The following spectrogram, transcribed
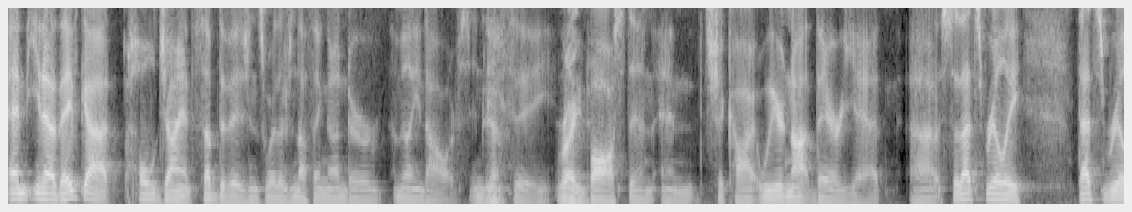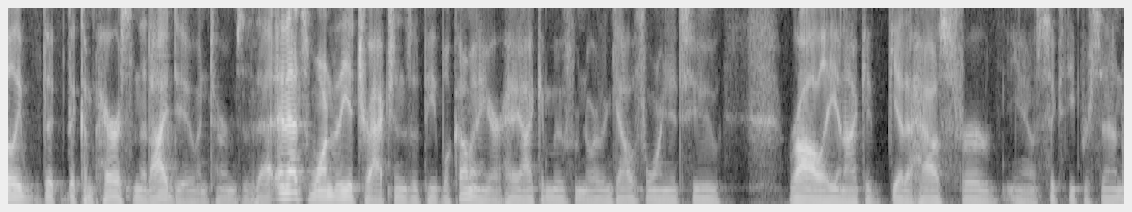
And you know they've got whole giant subdivisions where there's nothing under a million dollars in D.C., right. Boston, and Chicago. We are not there yet. Uh, so that's really that's really the, the comparison that I do in terms of that. And that's one of the attractions of people coming here. Hey, I can move from Northern California to Raleigh and I could get a house for, you know, 60%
